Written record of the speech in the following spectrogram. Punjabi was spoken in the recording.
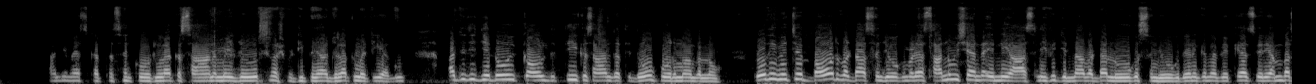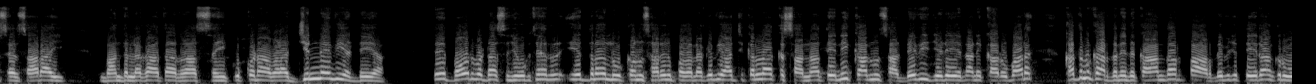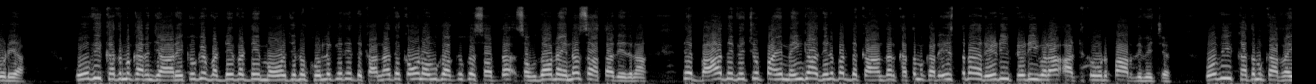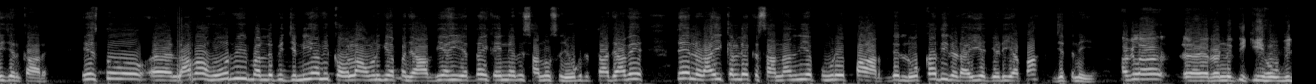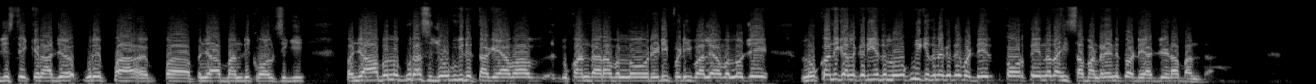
ਹਾਂਜੀ, ਮੈਂ ਸਕੱਤਰ ਸਿੰਘ ਕੋਟਲਾ ਕਿਸਾਨ ਮਜ਼ਦੂਰ ਸੰਘਰਸ਼ ਕਮੇਟੀ, ਪੰਜਾਬ ਜ਼ਿਲ੍ਹਾ ਕਮੇਟੀ ਆਗੂ। ਅੱਜ ਜੀ ਜਦੋਂ ਕਾਲ ਦਿੱਤੀ ਕਿਸਾਨ ਜਥੇ ਦੋ ਫੋਰਮਾਂ ਵੱਲੋਂ ਉਹਦੇ ਵਿੱਚ ਬਹੁਤ ਵੱਡਾ ਸੰਯੋਗ ਮਿਲਿਆ। ਸਾਨੂੰ ਵੀ ਸ਼ਾਇਦ ਇੰਨੀ ਆਸ ਨਹੀਂ ਸੀ ਜਿੰਨਾ ਵੱਡਾ ਲੋਕ ਸੰਯੋਗ ਦੇਣਗੇ ਮੈਂ ਵੇਖਿਆ ਸਵੇਰੇ ਅੰਮ੍ਰਿਤਸਰ ਸਾਰਾ ਹੀ ਬੰਦ, ਲਗਾਤਾਰ ਰਾਸਾਈ, ਕੁੱਕੜਾਂ ਵਾਲਾ ਜਿੰਨੇ ਵੀ ਅੱਡੇ ਆ, ਤੇ ਬਹੁਤ ਵੱਡਾ ਸੰਯੋਗ ਸੀ। ਇਦਾਂ ਲੋਕਾਂ ਨੂੰ ਸਾਰਿਆਂ ਨੂੰ ਪਤਾ ਲੱਗੇ ਵੀ ਅੱਜ ਕੱਲਾ ਕਿਸਾਨਾਂ ਤੇ ਨਹੀਂ ਕੱਲ ਨੂੰ ਸਾਡੇ ਵੀ ਜਿਹੜੇ ਇਹਨਾਂ ਨੇ ਕਾਰੋਬਾਰ ਖਤਮ ਕਰ ਦੇਣੇ। ਦੁਕਾਨਦਾਰ ਭਾਰ ਦੇ ਵਿੱਚ 13 ਕਰੋੜ ਆ। ਉਹ ਵੀ ਖਤਮ ਕਰਨ ਜਾ ਰਹੇ ਕਿਉਂਕਿ ਵੱਡੇ ਵੱਡੇ ਮਾਲ ਜਦੋਂ ਖੁੱਲ ਕੇ ਤੇ ਦੁਕਾਨਾਂ ਤੇ ਕੌਣ ਆਊਗਾ? ਕਿਉਂਕਿ ਸੌਦਾ ਸੌਦਾ ਉਹਨਾਂ ਇੰਨਾ ਸਸਤਾ ਦੇ ਦੇਣਾ। ਤੇ ਬਾਅਦ ਦੇ ਵਿੱਚ ਉਹ ਭਾਵੇਂ ਮਹਿੰਗਾ ਦੇਣ ਪਰ ਦੁਕਾਨਦਾਰ ਖਤਮ ਕਰ ਇਸ ਤਰ੍ਹਾਂ ਰੇੜੀ ਫੇੜੀ ਵਾਲਾ 8 ਕਰੋੜ ਭਾਰ ਦੇ ਵਿੱਚ ਉਹ ਵੀ ਖਤਮ ਕਰ ਰਹੀ ਸਰਕਾਰ ਇਸ ਤੋਂ ਅਹ, ਇਲਾਵਾ ਹੋਰ ਵੀ ਮਤਲਬ ਵੀ ਜਿੰਨੀਆਂ ਵੀ ਕੌਲਾਂ ਆਉਣਗੀਆਂ ਪੰਜਾਬ ਦੀਆਂ ਅਸੀਂ ਇਦਾਂ ਹੀ ਕਹਿੰਦੇ ਆ ਵੀ ਸਾਨੂੰ ਸਹਿਯੋਗ ਦਿੱਤਾ ਜਾਵੇ ਤੇ ਲੜਾਈ ਇਕੱਲੇ ਕਿਸਾਨਾਂ ਦੀ ਨਹੀਂ ਪੂਰੇ ਭਾਰਤ ਦੇ ਲੋਕਾਂ ਦੀ ਲੜਾਈ ਹੈ ਜਿਹੜੀ ਆਪਾਂ ਜਿੱਤਣੀ ਹੈ। ਅਗਲਾ ਰਣਨੀਤੀ ਕੀ ਹੋਊਗੀ ਜਿਸ ਤਰੀਕੇ ਨਾਲ ਅੱਜ ਪੂਰੇ ਪੰਜਾਬ ਬੰਦ ਦੀ ਕਾਲ ਸੀਗੀ। ਪੰਜਾਬ ਵੱਲੋਂ ਪੂਰਾ ਸਹਿਯੋਗ ਵੀ ਦਿੱਤਾ ਗਿਆ ਵਾ ਦੁਕਾਨਦਾਰਾਂ ਵੱਲੋਂ ਰੇੜੀ ਫੜੀ ਵਾਲਿਆਂ ਵੱਲੋਂ। ਜੇ ਲੋਕਾਂ ਦੀ ਗੱਲ ਕਰੀਏ ਤਾਂ ਲੋਕ ਵੀ ਕਿਤੇ ਨਾ ਕਿਤੇ ਵੱਡੇ ਤੌਰ ਤੇ ਇਹਨਾਂ ਦਾ ਹਿੱਸਾ ਬਣ ਰਹੇ ਨੇ ਤੁਹਾਡੇ ਅੱਜ ਜਿਹੜਾ ਬੰਦ ਆ।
